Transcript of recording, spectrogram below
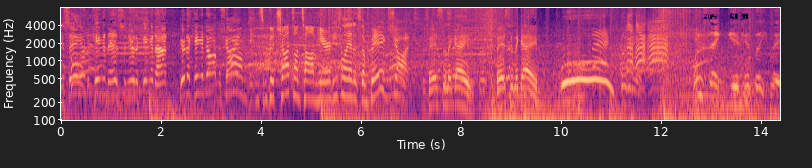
You say you're the king of this and you're the king of that. You're the king of dog shit. Hitting some good shots on Tom here. He's landing some big shots. Best in the game. Best in the game. Woo! You think you can beat me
